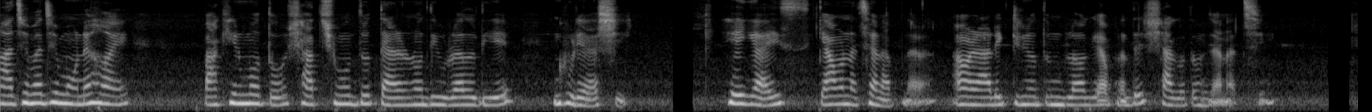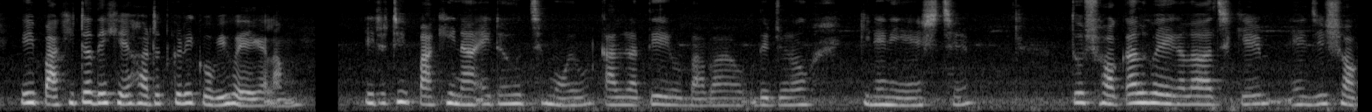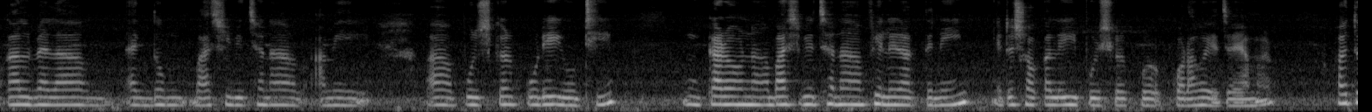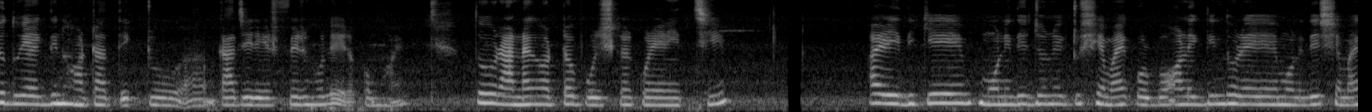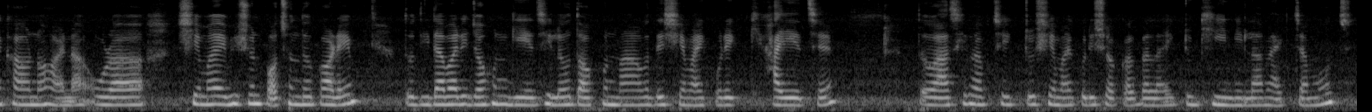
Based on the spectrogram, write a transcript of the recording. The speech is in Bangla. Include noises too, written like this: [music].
মাঝে মাঝে মনে হয় পাখির মতো সাত সমুদ্র, তেরো নদী উড়াল দিয়ে ঘুরে আসি। হে গাইস কেমন আছেন আপনারা? আমার আরেকটি নতুন ব্লগে আপনাদের স্বাগতম জানাচ্ছি। এই পাখিটা দেখে হঠাৎ করে কবি হয়ে গেলাম। এটা ঠিক পাখি না, এটা হচ্ছে ময়ূর। কাল রাতে ওর বাবা ওদের জন্য কিনে নিয়ে এসছে। তো সকাল হয়ে গেল আজকে। এই যে সকালবেলা একদম বাসি বিছানা আমি পরিষ্কার করেই উঠি। কারণ বাসি বিছানা ফেলে রাখতে নেই। এটা সকালেই পরিষ্কার করা হয়ে যায় আমার। হয়তো দুই একদিন হঠাৎ একটু কাজের এরফের হলে এরকম হয়। তো রান্নাঘরটাও পরিষ্কার করে নিচ্ছি। আর এদিকে মনিদের জন্য একটু সেমাই করব। অনেক দিন ধরে মনিদের সেমাই খাওয়ানো হয় না। ওরা সেমাই ভীষণ পছন্দ করে। তো দিদাবাড়ি যখন গিয়েছিল তখন মা ওদের সেমাই করে খাইয়েছে। তো আজকে ভাবছি একটু সেমাই করি সকালবেলা। একটু ঘি নিলাম এক চামচ।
